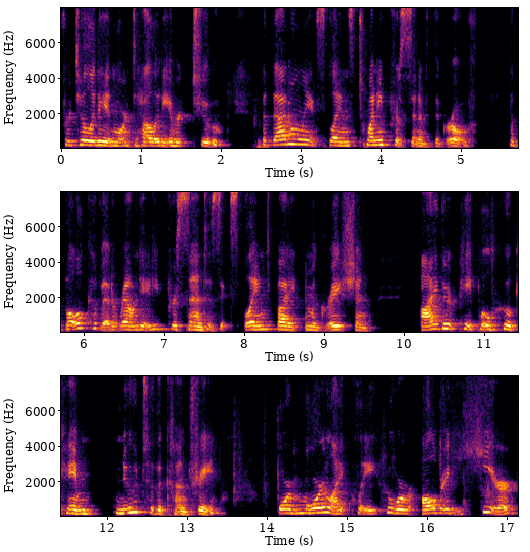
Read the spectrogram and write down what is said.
Fertility and mortality are two, but that only explains 20% of the growth. The bulk of it, around 80%, is explained by immigration, either people who came new to the country or more likely who were already here,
